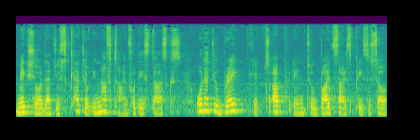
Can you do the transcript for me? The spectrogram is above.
make sure that you schedule enough time for these tasks or that you break it up into bite sized pieces so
